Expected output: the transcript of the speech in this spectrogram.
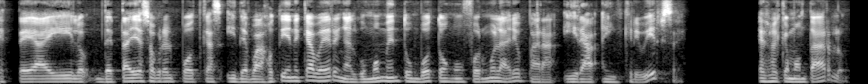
esté ahí los detalles sobre el podcast y debajo tiene que haber en algún momento un botón, un formulario para ir a, inscribirse. Eso hay que montarlo.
